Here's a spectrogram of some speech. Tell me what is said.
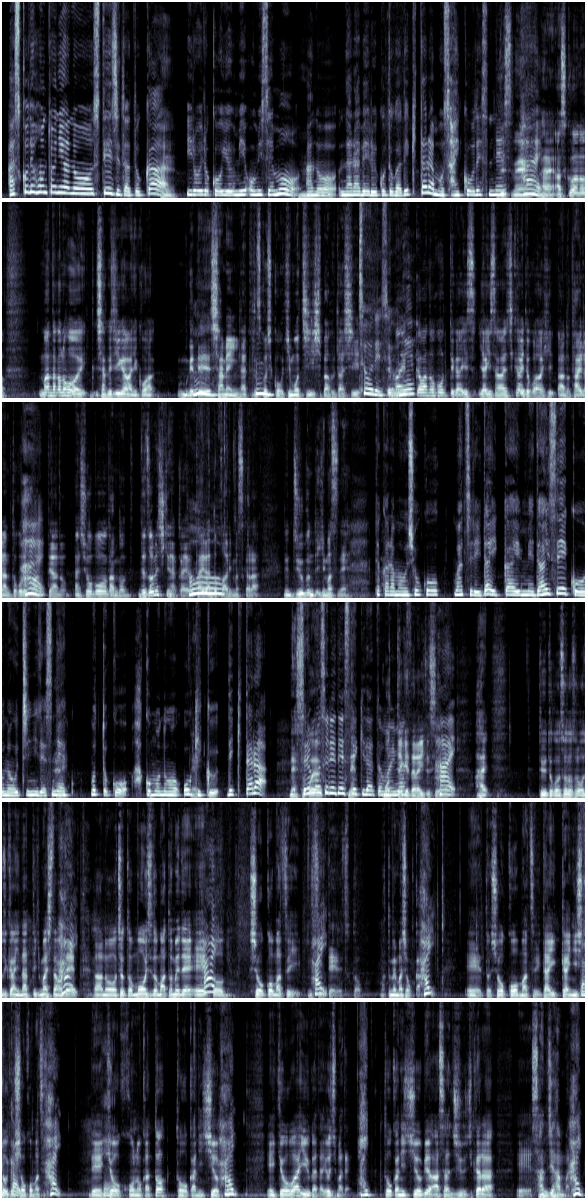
あそこで本当にあのステージだとか、えいろいろこういうみお店も、うん。あの並べることができたらもう最高ですね。ですね、はい。あそこはあの真ん中の方石神井川にこう向けて斜面になってて少しこう気持ちいい芝生だし、そうですよね前側の方っていうか八木沢に近いところはひあの平らなところもあって、あの消防団の出初め式なんか平らなところありますから十分できますね。だからもう商工祭り第1回目大成功のうちにですね、はいもっとこう箱物を大きくできたら、ね、それもそれで素敵だと思います。ね持っていけたらいいですよね。はい。はい。というところそろそろお時間になってきましたので、はいあのちょっともう一度まとめで、えーとはい商工祭りについてちょっとまとめましょうか。はい。えっ、と商工祭り第1回西東京商工祭り。はい。でえー。今日9日と10日日曜日と、はい。えー今日は夕方4時まで、はい。10日日曜日は朝10時から、えー3時半まで、はい。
